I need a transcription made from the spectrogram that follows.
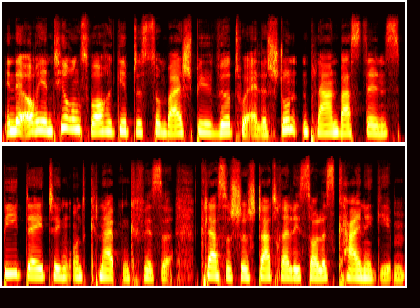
In der Orientierungswoche gibt es zum Beispiel virtuelles Stundenplan basteln, Speed-Dating und Kneipenquizze. Klassische Stadtrallyes soll es keine geben.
